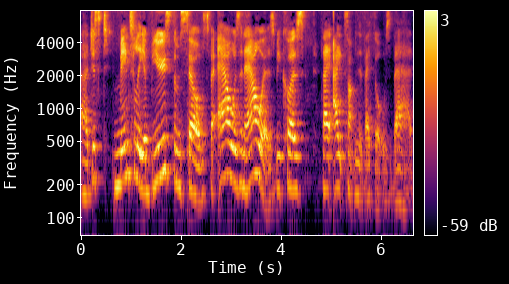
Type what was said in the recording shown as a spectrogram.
uh, just mentally abused themselves for hours and hours because they ate something that they thought was bad.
